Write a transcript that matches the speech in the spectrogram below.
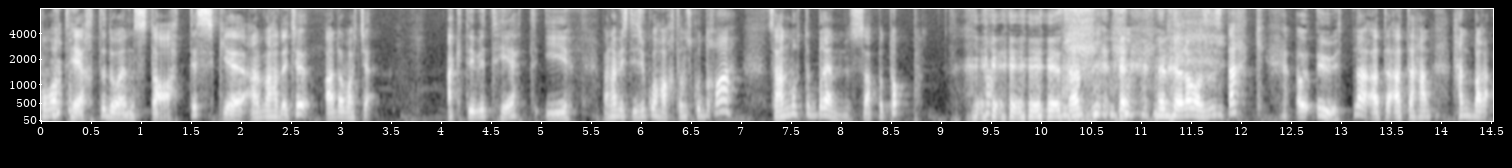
konverterte da en statisk Han hadde ikke, det var ikke aktivitet i Men han visste ikke hvor hardt han skulle dra, så han måtte bremse på topp. Men han var så sterk. Og uten at, at han, han bare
